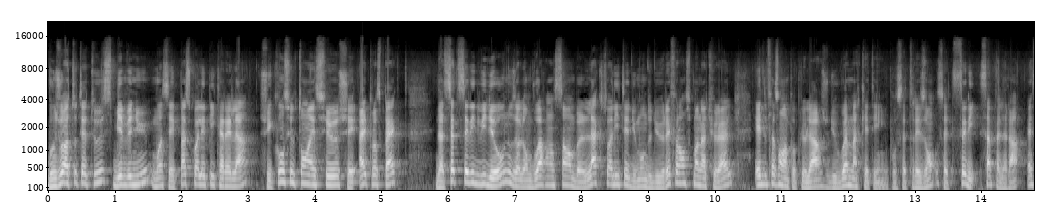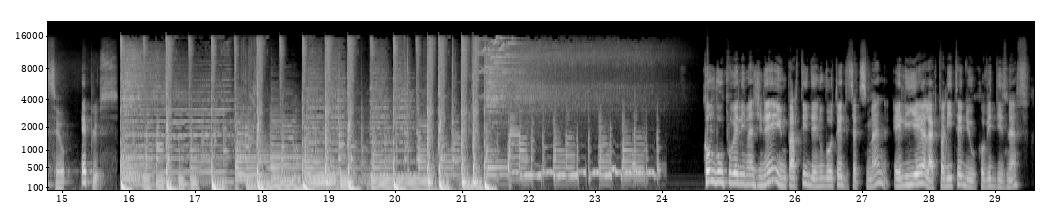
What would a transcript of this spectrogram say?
Bonjour à toutes et à tous, bienvenue. Moi, c'est Pasquale Picarella. Je suis consultant SEO chez iProspect. Dans cette série de vidéos, nous allons voir ensemble l'actualité du monde du référencement naturel et de façon un peu plus large du web marketing. Pour cette raison, cette série s'appellera SEO et plus. Comme vous pouvez l'imaginer, une partie des nouveautés de cette semaine est liée à l'actualité du Covid-19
